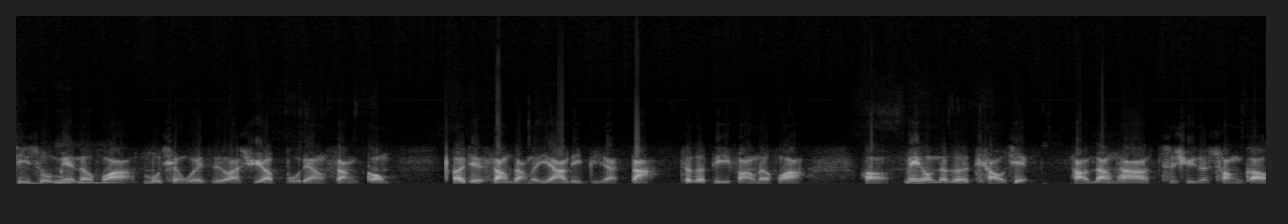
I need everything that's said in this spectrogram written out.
技术面的话，目前为止的话需要补量上攻，而且上涨的压力比较大，这个地方的话，好没有那个条件。好，让它持续的创高，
